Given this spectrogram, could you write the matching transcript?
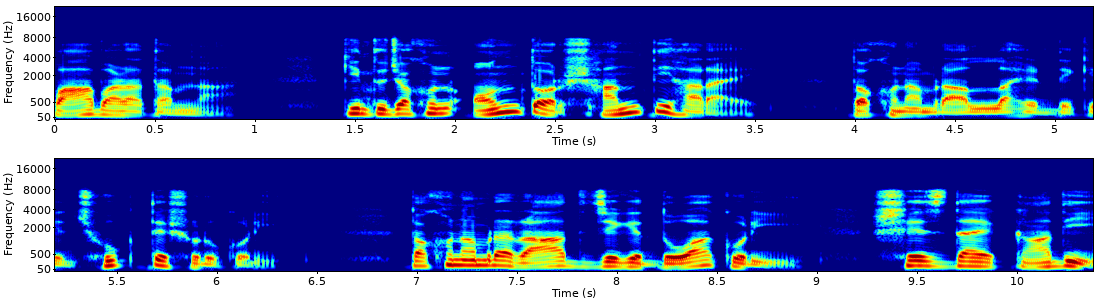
পা বাড়াতাম না। কিন্তু যখন অন্তর শান্তি হারায়, তখন আমরা আল্লাহের দিকে ঝুঁকতে শুরু করি। তখন আমরা রাত জেগে দোয়া করি, সেজদায় কাঁদি,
